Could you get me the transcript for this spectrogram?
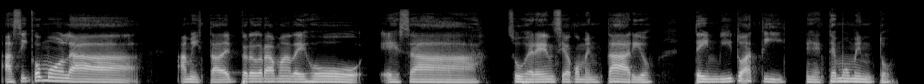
Así como la amistad del programa dejó esa sugerencia o comentario, te invito a ti en este momento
